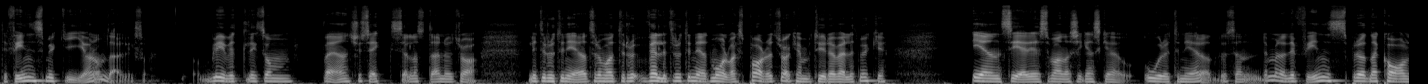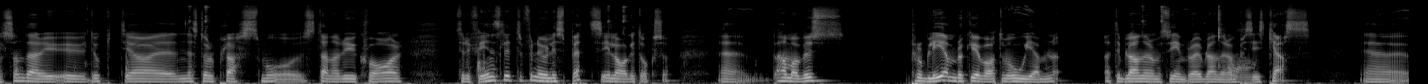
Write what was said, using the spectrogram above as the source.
det finns mycket i honom där liksom blivit liksom vad är han, 26 eller något sådär nu tror jag. Lite rutinerad, så de har ett väldigt rutinerat målvaktspar Det tror jag kan betyda väldigt mycket. I en serie som annars är ganska orutinerad. Och sen, jag menar det finns Bröderna Karlsson där är ju duktiga. Nestor Plasmo stannade ju kvar. Så det finns lite förnulig spets i laget också. Eh, Hammarbys problem brukar ju vara att de är ojämna. Att ibland är de svinbra, ibland är de ja. precis kass. Eh,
